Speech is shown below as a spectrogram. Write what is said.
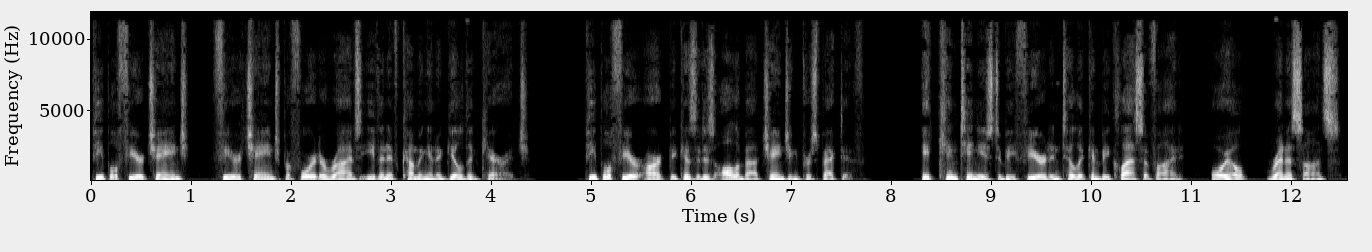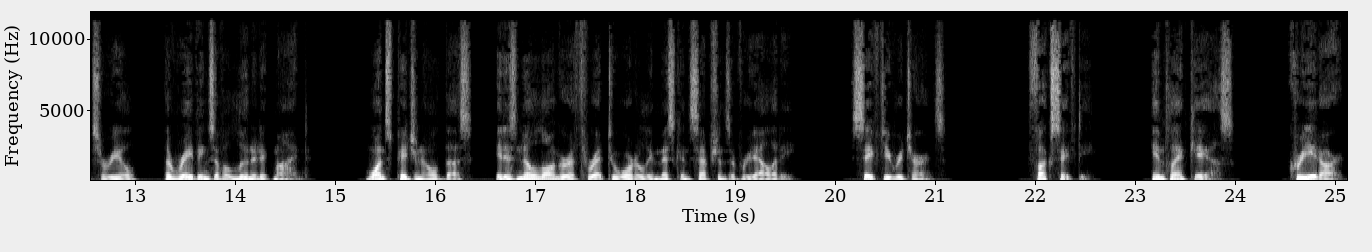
People fear change, fear change before it arrives, even if coming in a gilded carriage. People fear art because it is all about changing perspective. It continues to be feared until it can be classified oil, renaissance, surreal, the ravings of a lunatic mind. Once pigeonholed thus, it is no longer a threat to orderly misconceptions of reality. Safety returns. Fuck safety. Implant chaos. Create art.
